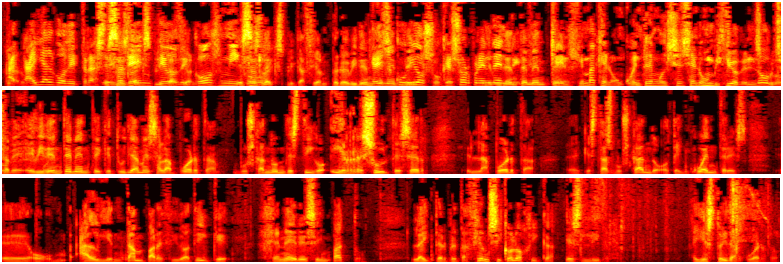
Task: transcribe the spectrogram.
claro. ¿Hay algo de es trascendente o de cósmico? Esa es la explicación, pero que evidentemente... es curioso, que es sorprendente, evidentemente- que encima que lo encuentre Moisés en un vídeo del nodo. Escúchame, evidentemente que tú llames a la puerta buscando un testigo y resulte ser la puerta eh, que estás buscando o te encuentres eh, o alguien tan parecido a ti que genere ese impacto, la interpretación psicológica es libre. Ahí estoy de acuerdo.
